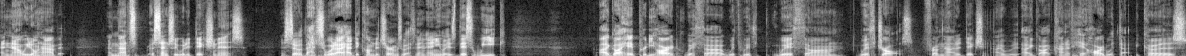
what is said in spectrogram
and now we don't have it. And that's essentially what addiction is. And so that's what I had to come to terms with. And, anyways, this week, I got hit pretty hard with uh, with with with um, withdrawals from that addiction. I, w- I got kind of hit hard with that because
